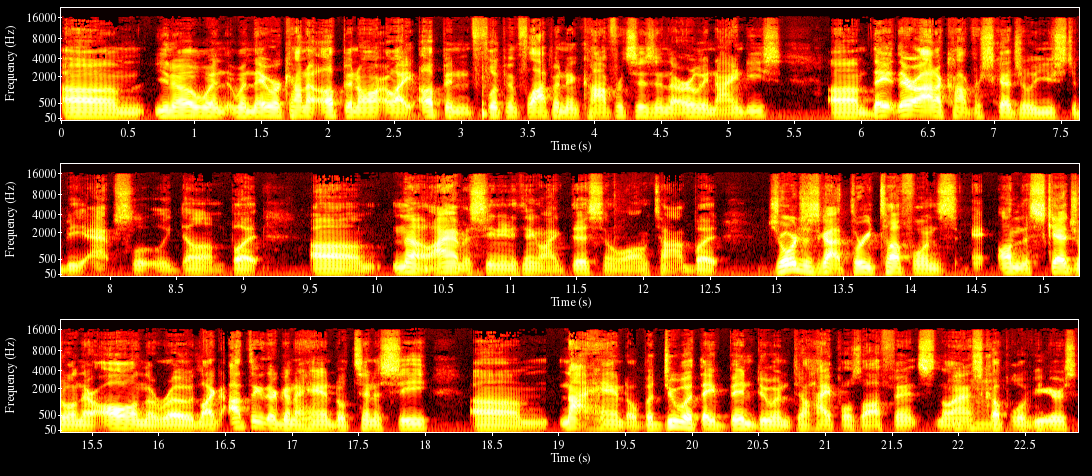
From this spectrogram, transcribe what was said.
um, you know, when when they were kind of up and like up and flipping flopping in conferences in the early '90s. Um, they their out of conference schedule used to be absolutely dumb, but um, no, I haven't seen anything like this in a long time. But Georgia's got three tough ones eh, on the schedule, and they're all on the road. Like I think they're going to handle Tennessee, um, not handle, but do what they've been doing to Heupel's offense in the last mm-hmm. couple of years,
